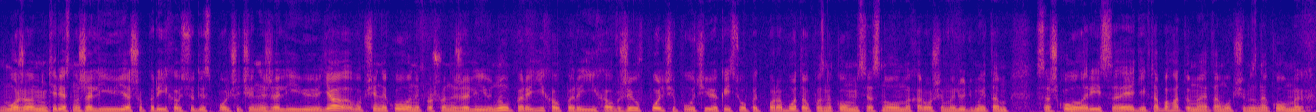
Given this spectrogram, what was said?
Може вам інтересно, жалію я, що переїхав сюди з Польщі чи не жалію. Я взагалі ніколи ні про що не жалію. Ну, переїхав, переїхав. Жив в Польщі, отримав якийсь опит, поработав, познайомився з новими хорошими людьми, там Сашко, Ларіса, Едік, та багато у мене там, в общем, знайомих.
